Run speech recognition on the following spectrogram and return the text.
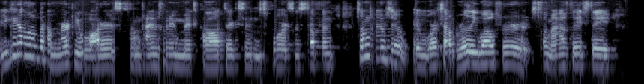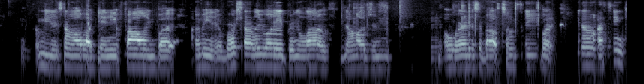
You get a little bit of murky waters sometimes when you mix politics and sports and stuff, and sometimes it, it works out really well for some athletes. They, I mean, it's not all about getting a fouling, but I mean, it works out really well. You bring a lot of knowledge and, and awareness about some things, but you know, I think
